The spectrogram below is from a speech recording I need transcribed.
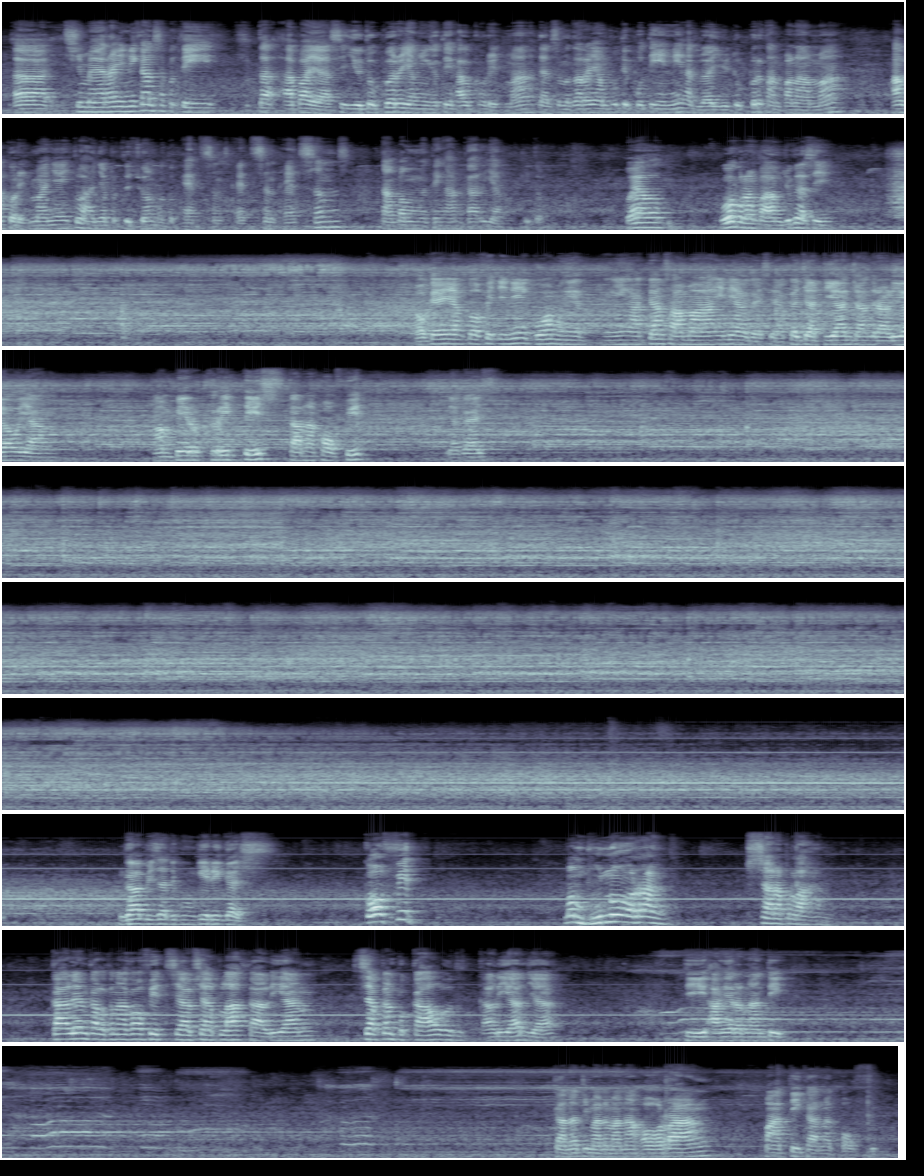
Eh, si merah ini kan seperti kita apa ya si youtuber yang mengikuti algoritma dan sementara yang putih-putih ini adalah youtuber tanpa nama. Algoritmanya itu hanya bertujuan untuk adsense adsense adsense tanpa mementingkan karya gitu. Well gua kurang paham juga sih oke yang covid ini gua mengi- mengingatkan sama ini ya guys ya. Kejadian Chandra Leo yang hampir kritis karena covid ya guys nggak bisa dipungkiri guys. Covid membunuh orang secara perlahan. Kalian kalau kena covid siap-siaplah kalian. Siapkan bekal untuk kalian ya di akhirat nanti. Karena di mana-mana orang mati karena covid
